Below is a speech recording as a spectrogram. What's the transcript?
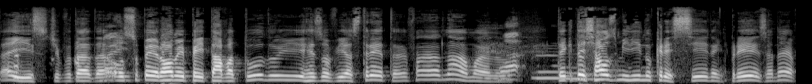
É isso, tipo, tá- tá- o Mas- super-homem peitava tudo e resolvia as tretas. Eu falava, não, mano, Ma- tem que deixar os meninos crescer na empresa, né?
